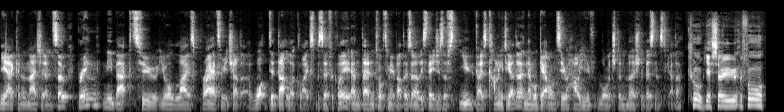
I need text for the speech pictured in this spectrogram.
Yeah, I can imagine. So bring me back to your lives prior to each other. What did that look like specifically? And then talk to me about those early stages of you guys coming together. And then we'll get on to how you've launched and merged a business together. Cool. Yeah. So before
